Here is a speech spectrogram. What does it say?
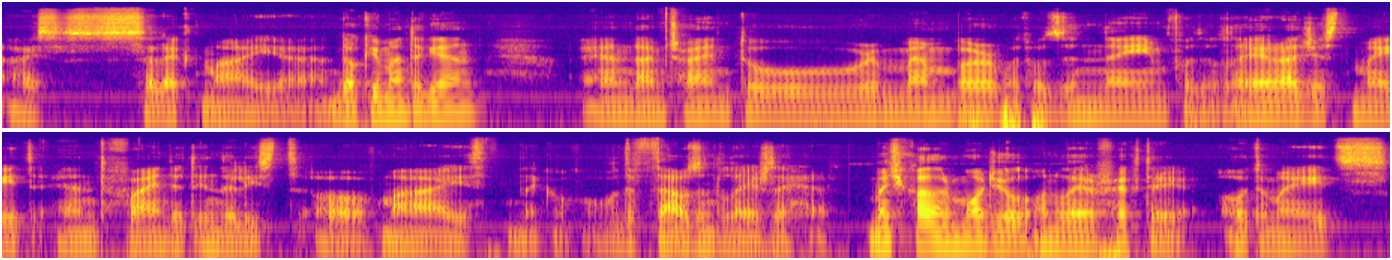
I select my uh, document again and I'm trying to remember what was the name for the layer I just made and find it in the list of my like of the thousand layers I have. Match color module on Layer Factory automates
